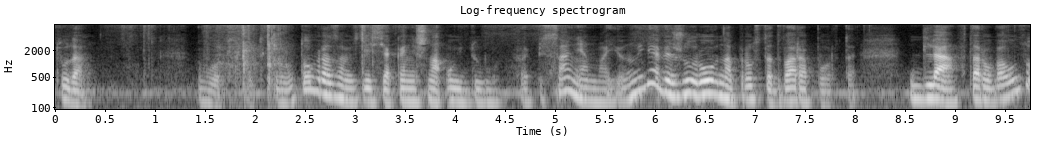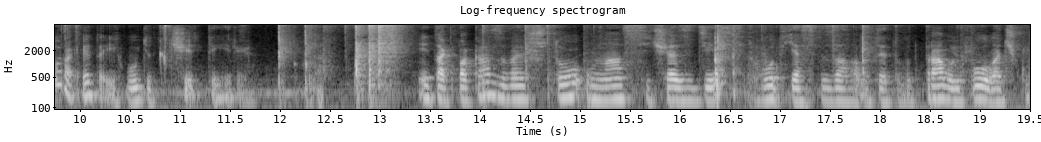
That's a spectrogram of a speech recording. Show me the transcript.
туда. Вот, вот таким вот образом. Здесь я конечно уйду в описание мое но я вяжу ровно просто два раппорта для второго узора это их будет 4 Итак, показываю, что у нас сейчас здесь. Вот я связала вот эту вот правую полочку.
